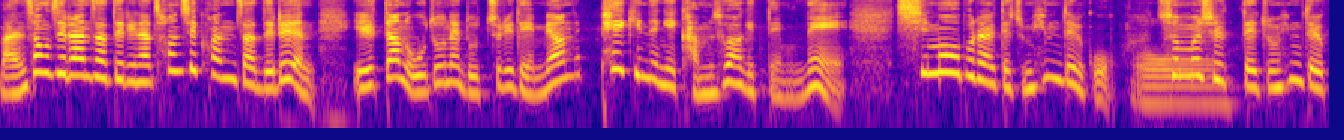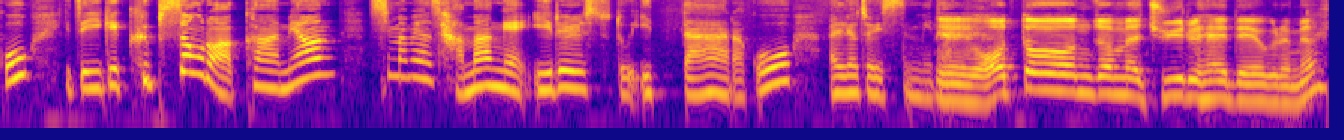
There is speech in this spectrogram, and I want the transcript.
만성 질환자들이나 천식 환자들은 일단 오존에 노출이 되면 폐 기능이 감소하기 때문에 심호흡을 할 때 좀 힘들고 오. 숨을 쉴 때 좀 힘들고 이제 이게 급성으로 악화 하면 심하면 사망에 이를 수도 있다라고 알려져 있습니다. 예, 어떤 점에 주의를 해야 돼요, 그러면?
